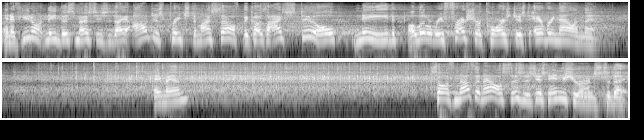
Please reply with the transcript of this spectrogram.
And if you don't need this message today, I'll just preach to myself because I still need a little refresher course just every now and then. Amen? So if nothing else, this is just insurance today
